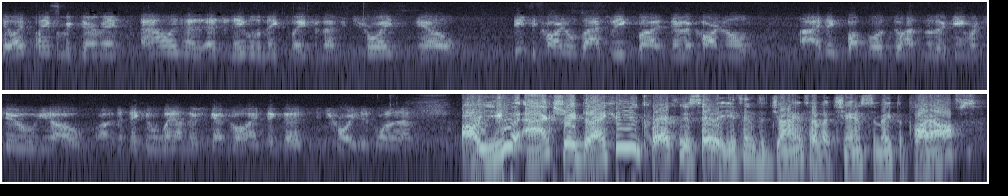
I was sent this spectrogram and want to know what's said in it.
They like playing for McDermott. Allen has, has been able to make plays for them. Detroit, you know, beat the Cardinals last week, but they're the Cardinals I think Buffalo still has another game or two, you know, uh, that they can win on their schedule, and I think that Detroit is one of them. Are you actually? Did I hear you correctly say that you think the Giants have a chance to make the playoffs?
